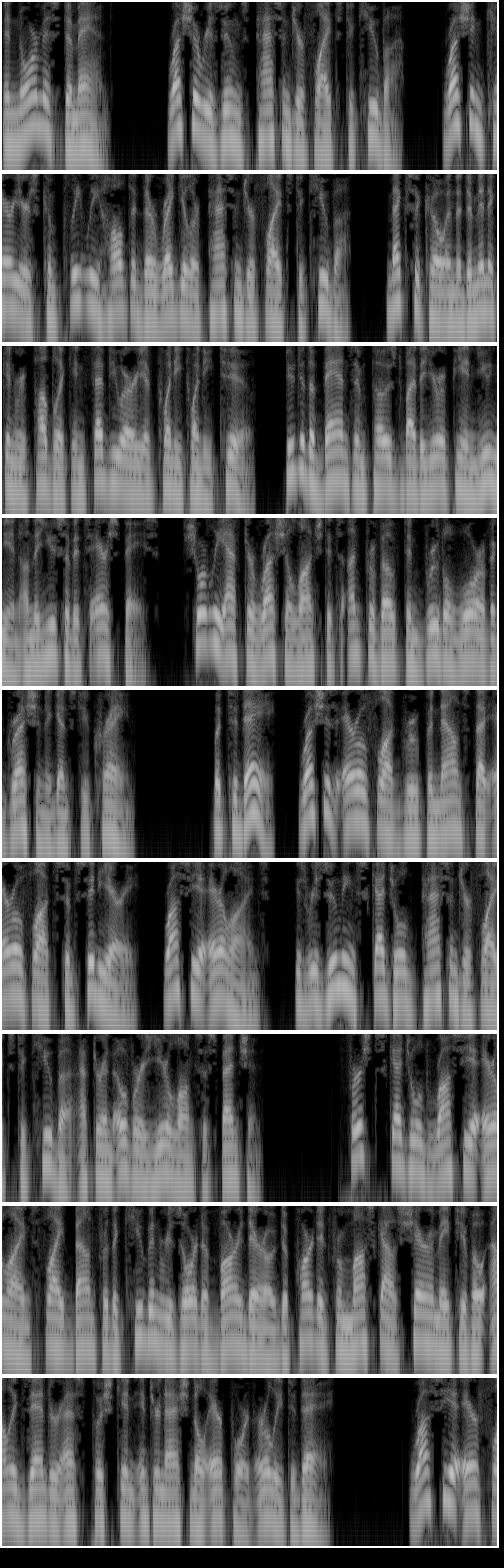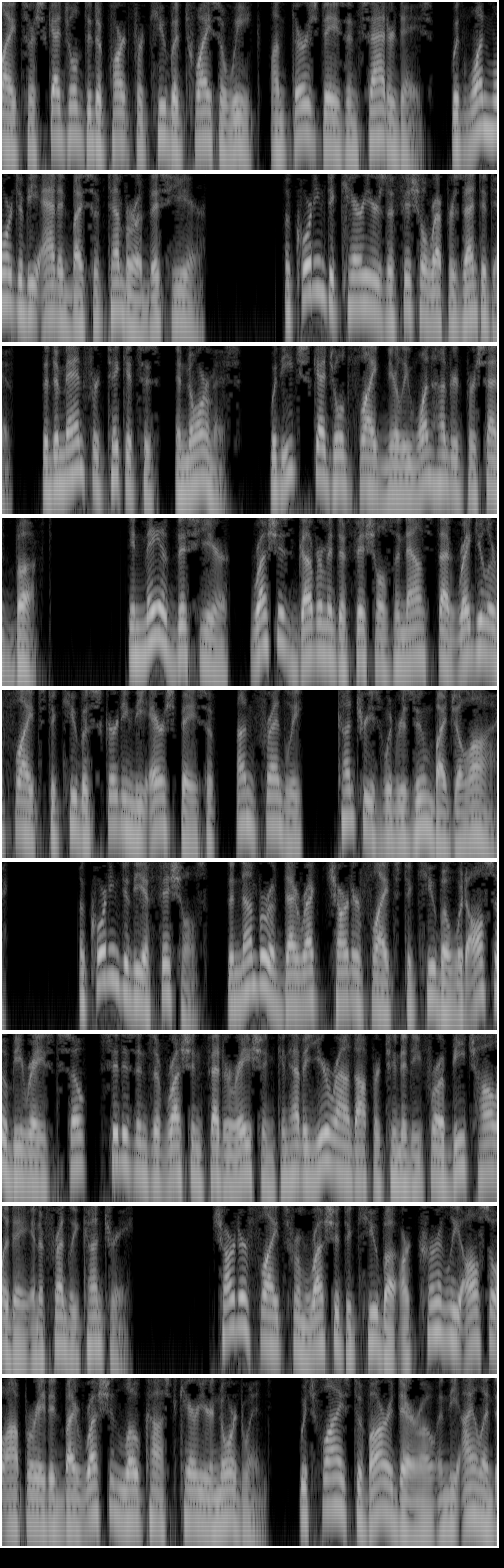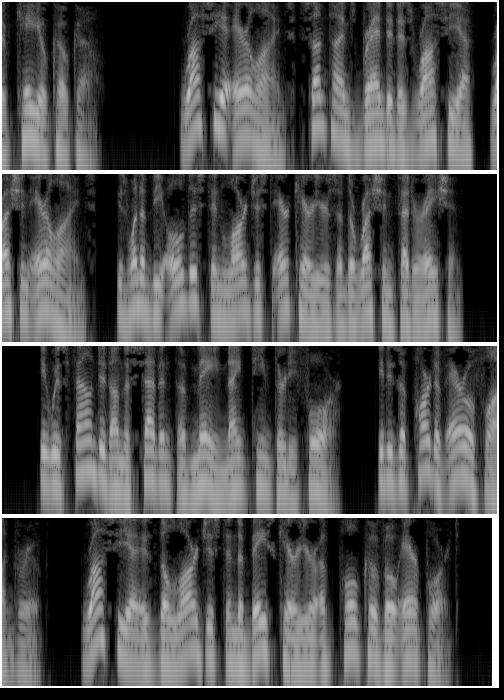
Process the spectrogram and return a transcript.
Enormous demand. Russia resumes passenger flights to Cuba. Russian carriers completely halted their regular passenger flights to Cuba, Mexico and the Dominican Republic in February of 2022, due to the bans imposed by the European Union on the use of its airspace, shortly after Russia launched its unprovoked and brutal war of aggression against Ukraine. But today, Russia's Aeroflot Group announced that Aeroflot's subsidiary, Rossiya Airlines, is resuming scheduled passenger flights to Cuba after an over a year-long suspension. First scheduled Rossiya Airlines flight bound for the Cuban resort of Varadero departed from Moscow's Sheremetyevo Alexander S. Pushkin International Airport early today. Rossiya Air flights are scheduled to depart for Cuba twice a week, on Thursdays and Saturdays, with one more to be added by September of this year. According to carrier's official representative, the demand for tickets is enormous, with each scheduled flight nearly 100% booked. In May of this year, Russia's government officials announced that regular flights to Cuba skirting the airspace of unfriendly countries would resume by July. According to the officials, the number of direct charter flights to Cuba would also be raised so, citizens of Russian Federation can have a year-round opportunity for a beach holiday in a friendly country. Charter flights from Russia to Cuba are currently also operated by Russian low-cost carrier Nordwind, which flies to Varadero and the island of Cayo Coco. Rossiya Airlines, sometimes branded as Rossiya, Russian Airlines, is one of the oldest and largest air carriers of the Russian Federation. It was founded on 7 May 1934. It is a part of Aeroflot Group. Rossiya is the largest and the base carrier of Pulkovo Airport.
